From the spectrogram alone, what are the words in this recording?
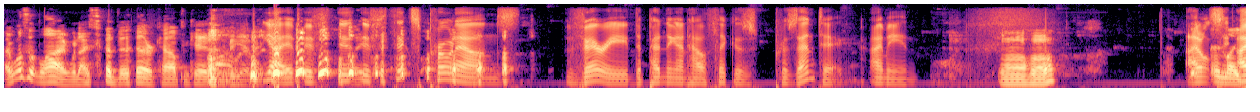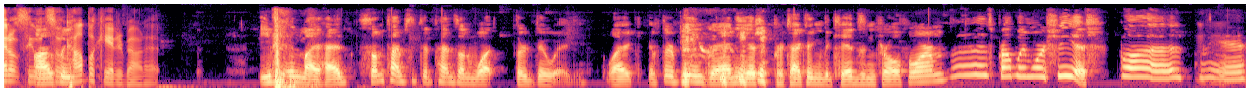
I wasn't lying when I said that they're complicated at the beginning. yeah, if if, if, if thick's pronouns vary depending on how thick is presenting, I mean, Uh huh. I don't And, see like, I don't see what's honestly- so complicated about it. Even in my head, sometimes it depends on what they're doing. Like, if they're being granny-ish protecting the kids in troll form, eh, it's probably more she-ish. But, yeah.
